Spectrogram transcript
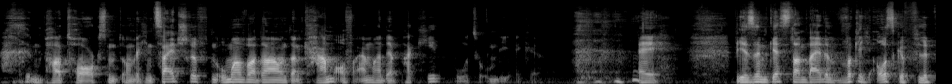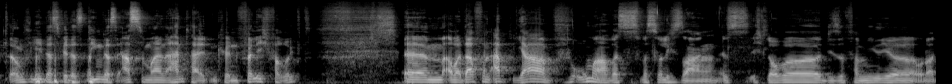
ach, ein paar Talks mit irgendwelchen Zeitschriften. Oma war da und dann kam auf einmal der Paketbote um die Ecke. Ey, wir sind gestern beide wirklich ausgeflippt irgendwie, dass wir das Ding das erste Mal in der Hand halten können. Völlig verrückt. Ähm, aber davon ab, ja, Oma, was, was soll ich sagen? Ist, ich glaube, diese Familie oder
